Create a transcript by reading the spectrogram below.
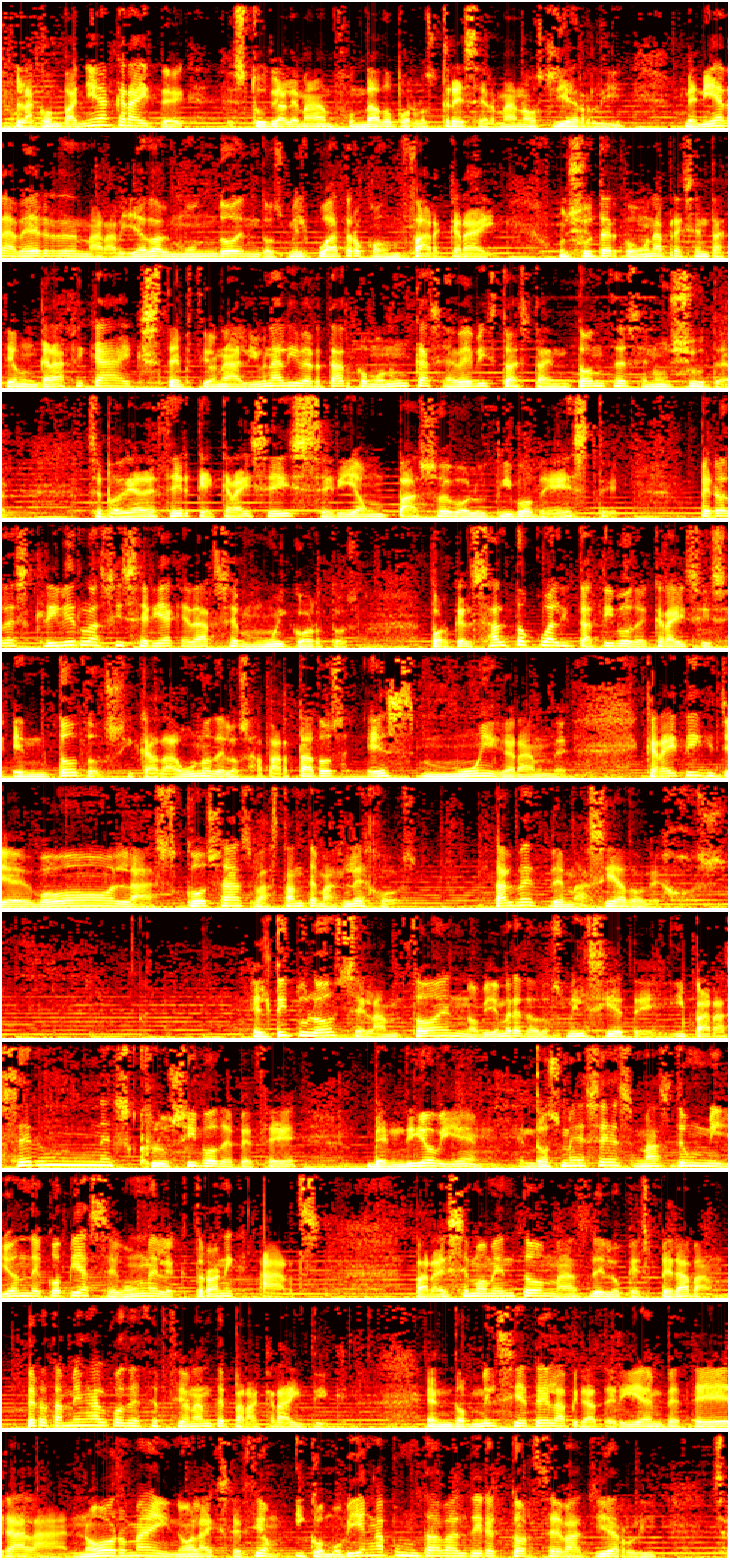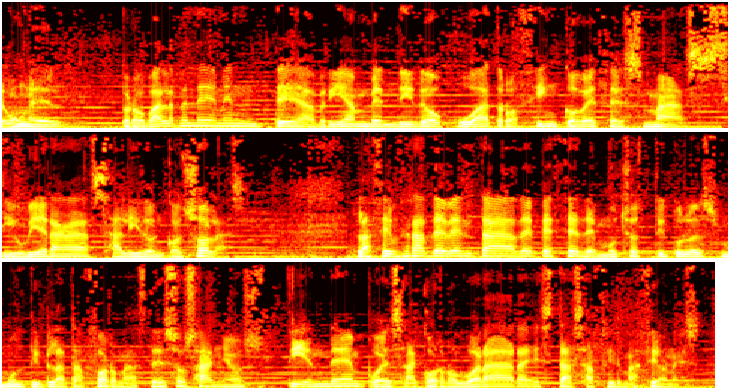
La compañía Crytek, estudio alemán fundado por los tres hermanos Yerli, venía de haber maravillado al mundo en 2004 con Far Cry, un shooter con una presentación gráfica excepcional y una libertad como nunca se había visto hasta entonces en un shooter. Se podría decir que Crysis sería un paso evolutivo de este, pero describirlo así sería quedarse muy cortos, porque el salto cualitativo de Crysis en todos y cada uno de los apartados es muy grande. Crytek llevó las cosas bastante más lejos, tal vez demasiado lejos. El título se lanzó en noviembre de 2007 y para ser un exclusivo de PC vendió bien, en dos meses más de un millón de copias según Electronic Arts. Para ese momento más de lo que esperaban, pero también algo decepcionante para Crytek. En 2007 la piratería en PC era la norma y no la excepción, y como bien apuntaba el director Seba Yerli, según él, probablemente habrían vendido cuatro o cinco veces más si hubiera salido en consolas. Las cifras de venta de PC de muchos títulos multiplataformas de esos años tienden pues a corroborar estas afirmaciones.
